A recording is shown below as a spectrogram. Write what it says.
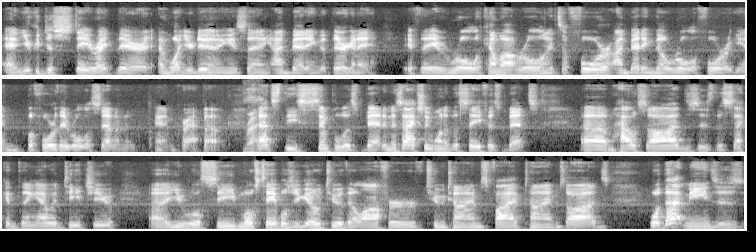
and you could just stay right there. And what you're doing is saying, I'm betting that they're gonna. If they roll a come out roll and it's a four, I'm betting they'll roll a four again before they roll a seven and, and crap out. Right. That's the simplest bet, and it's actually one of the safest bets. Um, house odds is the second thing I would teach you. Uh, you will see most tables you go to, they'll offer two times, five times odds. What that means is,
